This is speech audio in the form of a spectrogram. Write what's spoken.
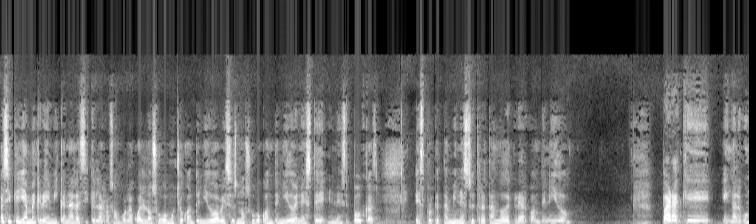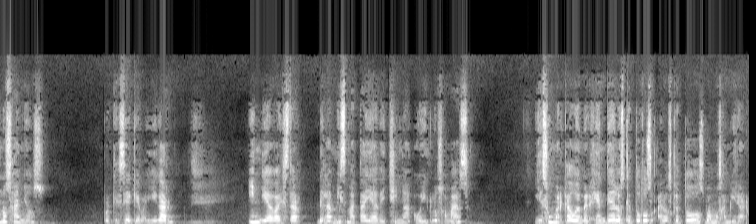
Así que ya me creé mi canal, así que la razón por la cual no subo mucho contenido, a veces no subo contenido en este, en este podcast, es porque también estoy tratando de crear contenido para que en algunos años, porque sé que va a llegar, India va a estar de la misma talla de China o incluso más, y es un mercado emergente a los que todos, a los que todos vamos a mirar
